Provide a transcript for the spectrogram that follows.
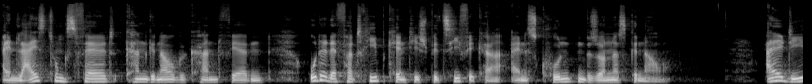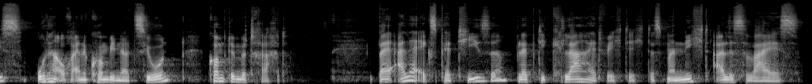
Ein Leistungsfeld kann genau gekannt werden oder der Vertrieb kennt die Spezifika eines Kunden besonders genau. All dies oder auch eine Kombination kommt in Betracht. Bei aller Expertise bleibt die Klarheit wichtig, dass man nicht alles weiß,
